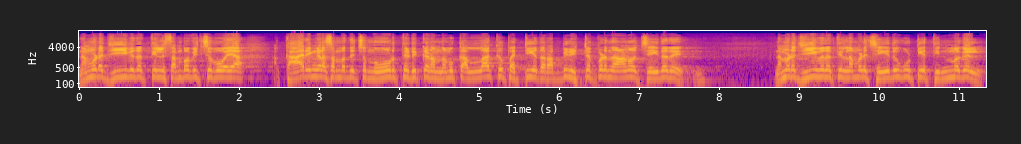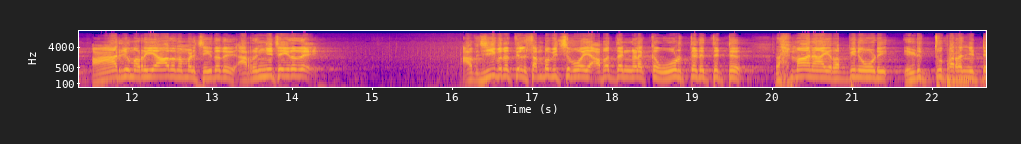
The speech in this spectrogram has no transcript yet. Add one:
നമ്മുടെ ജീവിതത്തിൽ സംഭവിച്ചു പോയ കാര്യങ്ങളെ സംബന്ധിച്ച് നോർത്തെടുക്കണം. നമുക്ക് അള്ളാക്ക് പറ്റിയത് റബ്ബിന് ഇഷ്ടപ്പെടുന്നതാണോ ചെയ്തത്? നമ്മുടെ ജീവിതത്തിൽ നമ്മൾ ചെയ്തു കൂട്ടിയ തിന്മകൾ ആരും അറിയാതെ നമ്മൾ ചെയ്തത് അറിഞ്ഞു ചെയ്തത്. ജീവിതത്തിൽ സംഭവിച്ചു പോയ അബദ്ധങ്ങളൊക്കെ ഓർത്തെടുത്തിട്ട് റഹ്മാനായി റബ്ബിനോട് എടുത്തു പറഞ്ഞിട്ട്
